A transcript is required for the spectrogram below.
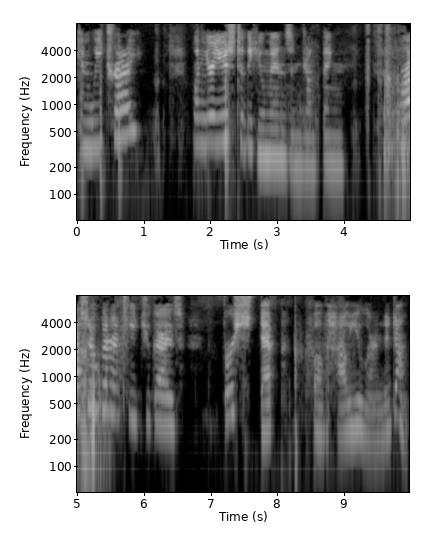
Can we try? When you're used to the humans and jumping, we're also going to teach you guys the first step of how you learn to jump.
